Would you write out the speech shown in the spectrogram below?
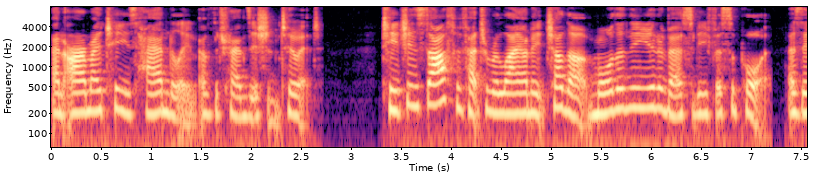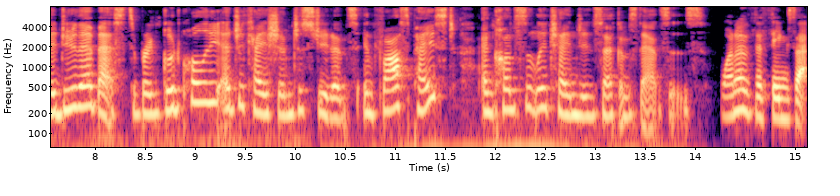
and RMIT's handling of the transition to it. Teaching staff have had to rely on each other more than the university for support, as they do their best to bring good quality education to students in fast paced and constantly changing circumstances. One of the things that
